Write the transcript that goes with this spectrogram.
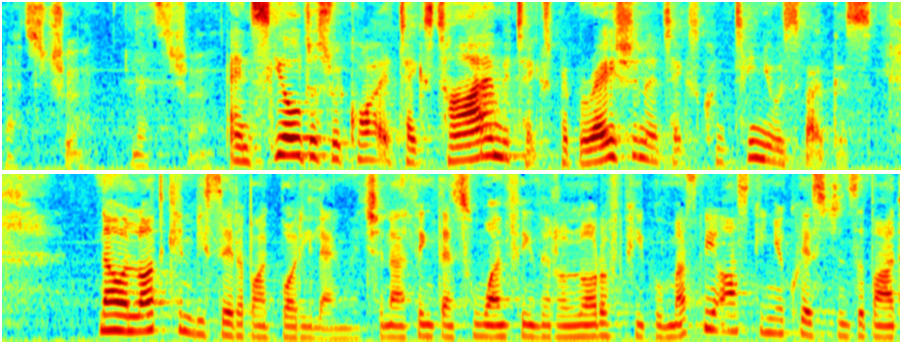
That's true. That's true. And skill just requires, it takes time, it takes preparation, it takes continuous focus. Now, a lot can be said about body language, and I think that's one thing that a lot of people must be asking you questions about.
